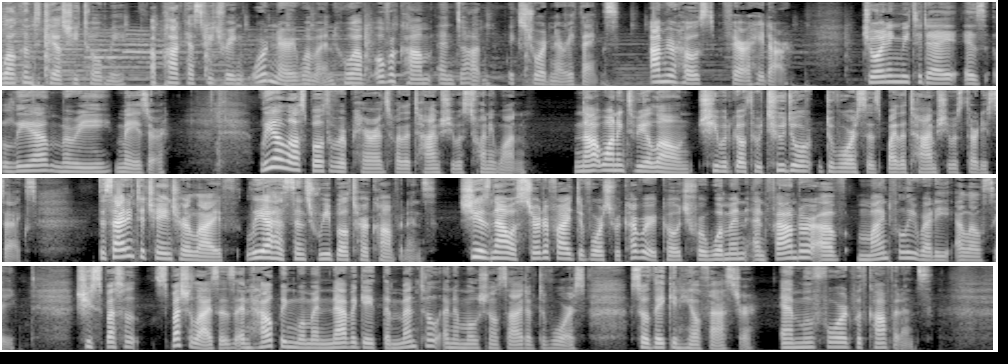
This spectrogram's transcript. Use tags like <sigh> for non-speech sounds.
Welcome to Tales She Told Me, a podcast featuring ordinary women who have overcome and done extraordinary things. I'm your host, Farrah Haidar. Joining me today is Leah Marie Mazur. Leah lost both of her parents by the time she was 21. Not wanting to be alone, she would go through two do- divorces by the time she was 36. Deciding to change her life, Leah has since rebuilt her confidence. She is now a certified divorce recovery coach for women and founder of Mindfully Ready LLC. She special, specializes in helping women navigate the mental and emotional side of divorce so they can heal faster and move forward with confidence.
